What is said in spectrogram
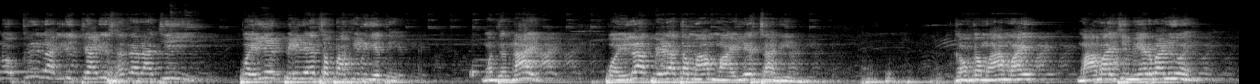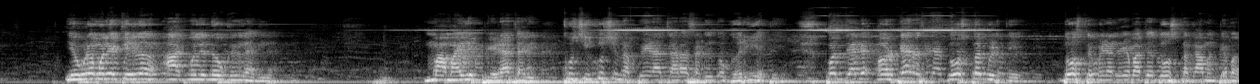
नोकरी लागली चाळीस हजाराची. पहिले पेढ्याचं पाकिट घेते. म्हणजे नाही पहिला पेढा तर मा मायले चाली काहून का महामाई मामाची मेहरबानी होय? एवढं मला केलं आज मला नोकरी लागली. मामाईले पेढा चारी खुशी खुशी ना पेढा चारासाठी तो घरी येते. पण त्याला अर्ध्या रस्त्यात दोस्त मिळते. दोस्त मिळाले जेव्हा ते दोस्त का? म्हणते बघ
